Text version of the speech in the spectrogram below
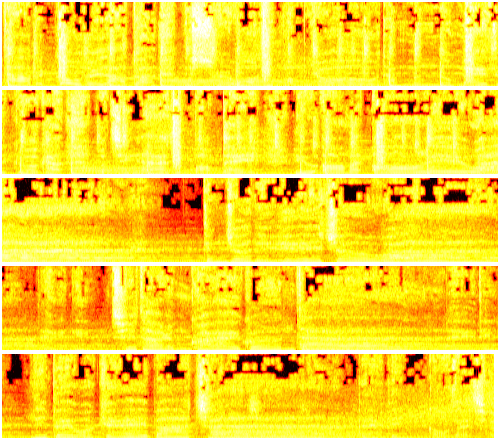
他的狗腿打断。你是我女朋友，他们都没资格看。我亲爱的宝贝，You are my only one，盯着你一整晚，陪你，其他人快滚蛋被我给霸占，baby，跟我在一起吧。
